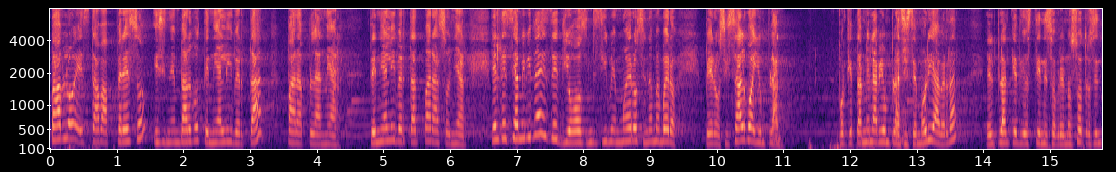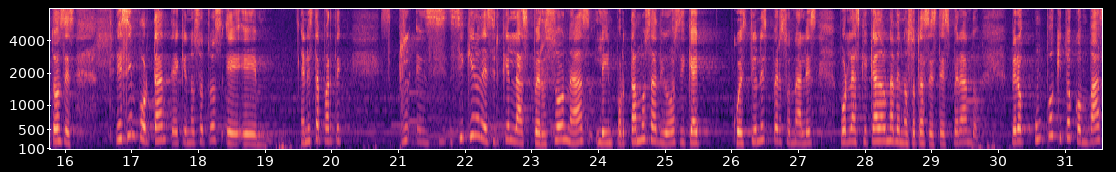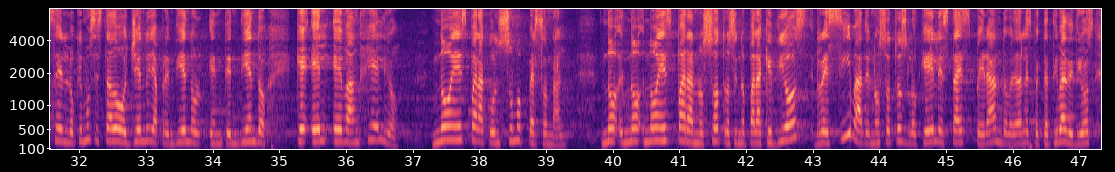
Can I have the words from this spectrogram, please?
Pablo estaba preso y sin embargo tenía libertad para planear tenía libertad para soñar. Él decía, mi vida es de Dios, si me muero, si no me muero, pero si salgo hay un plan, porque también había un plan si se moría, ¿verdad? El plan que Dios tiene sobre nosotros. Entonces, es importante que nosotros eh, eh, en esta parte... Sí quiero decir que las personas le importamos a Dios y que hay cuestiones personales por las que cada una de nosotras está esperando. Pero un poquito con base en lo que hemos estado oyendo y aprendiendo, entendiendo que el Evangelio no es para consumo personal, no, no, no es para nosotros, sino para que Dios reciba de nosotros lo que Él está esperando, ¿verdad? La expectativa de Dios.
